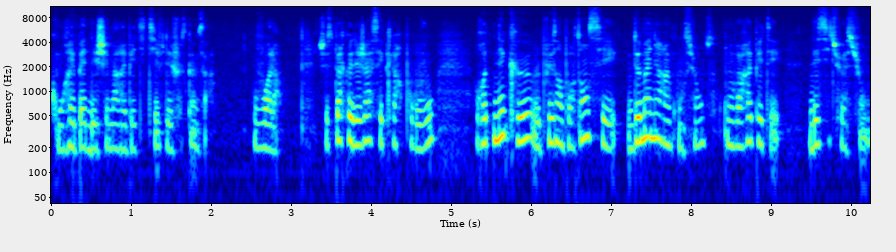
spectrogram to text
qu'on répète des schémas répétitifs, des choses comme ça. Voilà. J'espère que déjà c'est clair pour vous. Retenez que le plus important, c'est de manière inconsciente, on va répéter des situations,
